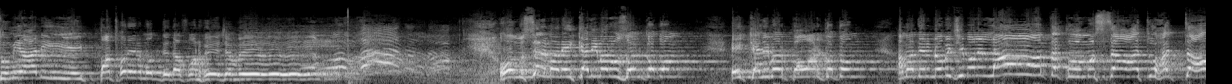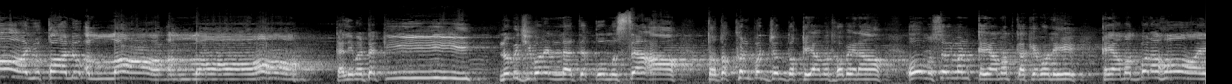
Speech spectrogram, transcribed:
তুমি আলী, এই পাথরের মধ্যে দাফন হয়ে যাবে। ও মুসলমান এই কালিমার ওজন কত এই কালিমার পাওয়ার কত আমাদের নবীজি বলেন পর্যন্ত কিয়ামত হবে না। ও মুসলমান কাকে বলে? বলা হয়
